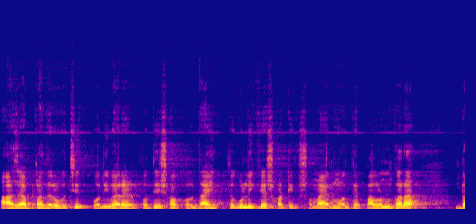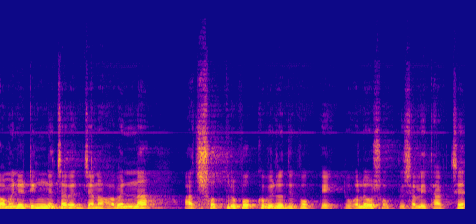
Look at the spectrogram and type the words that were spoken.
আজ আপনাদের উচিত পরিবারের প্রতি সকল দায়িত্বগুলিকে সঠিক সময়ের মধ্যে পালন করা। ডমিনেটিং নেচারের যেন হবেন না। আজ শত্রুপক্ষ, বিরোধী পক্ষ একটু হলেও শক্তিশালী থাকছে।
